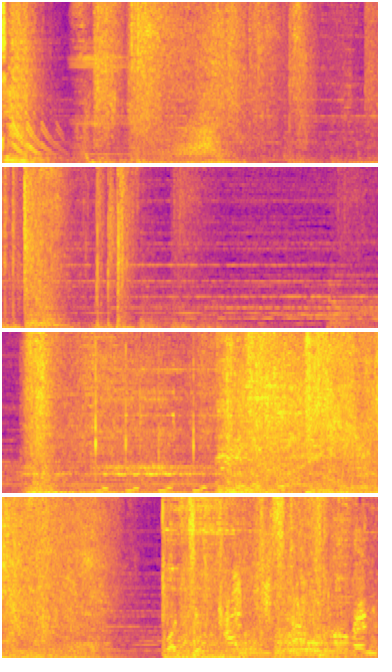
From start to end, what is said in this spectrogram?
Dominating. Would you can't just stop moving?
